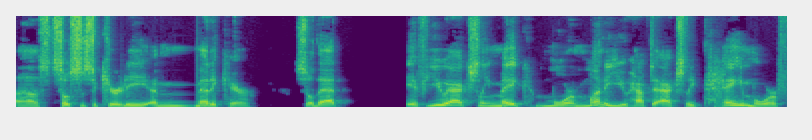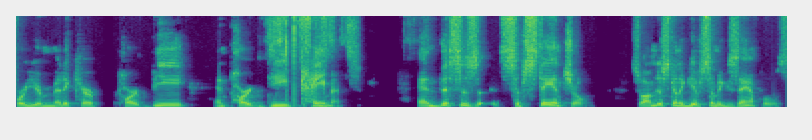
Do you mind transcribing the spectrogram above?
uh, Social Security and Medicare, so that if you actually make more money, you have to actually pay more for your Medicare Part B and Part D payments. And this is substantial. So I'm just going to give some examples.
